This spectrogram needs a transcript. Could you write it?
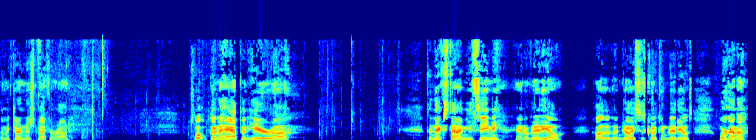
let me turn this back around. What's going to happen here? Uh, the next time you see me in a video, other than Joyce's cooking videos, we're going to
